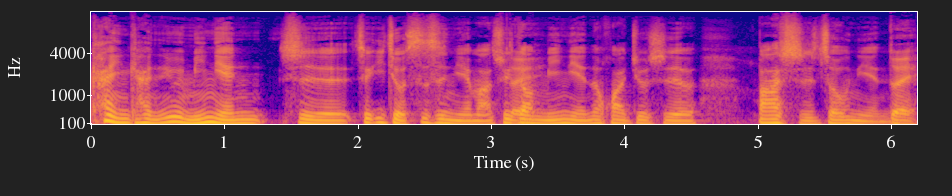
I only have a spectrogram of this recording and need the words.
看一看，因为明年是这一九四四年嘛，所以到明年的话就是八十周年对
